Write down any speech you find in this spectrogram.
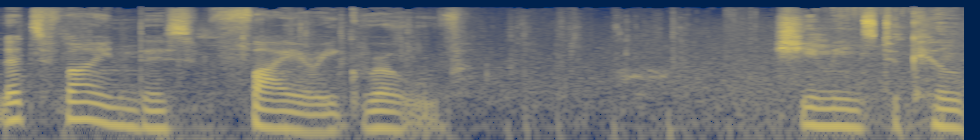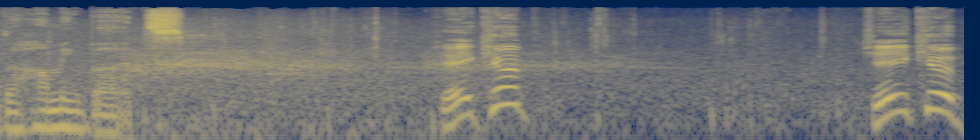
Let's find this fiery grove. She means to kill the hummingbirds. Jacob? Jacob?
